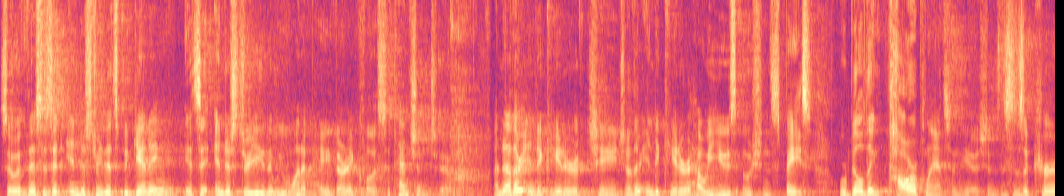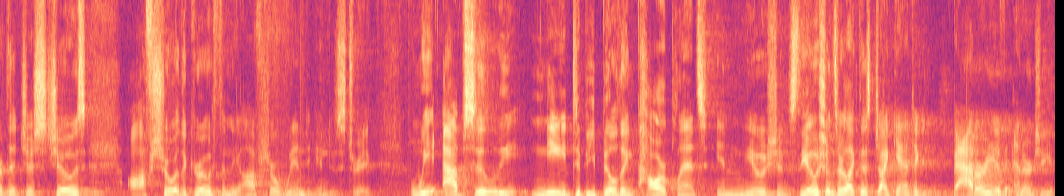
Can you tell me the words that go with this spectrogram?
So if this is an industry that's beginning, it's an industry that we want to pay very close attention to. Another indicator of change, another indicator of how we use ocean space. We're building power plants in the oceans. This is a curve that just shows offshore, the growth in the offshore wind industry. We absolutely need to be building power plants in the oceans. The oceans are like this gigantic battery of energy,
